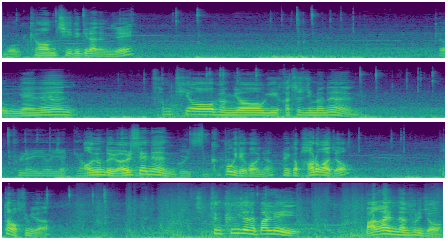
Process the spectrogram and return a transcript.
뭐 경험치 이득이라든지. 결국에는 3티어 병력이 갖춰지면은 어느 정도 열쇠는. 극복이 되거든요. 그러니까 바로 가죠 포탈 없습니다. 칩튼 크기 전에 빨리 막아야 된다는 소리죠.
